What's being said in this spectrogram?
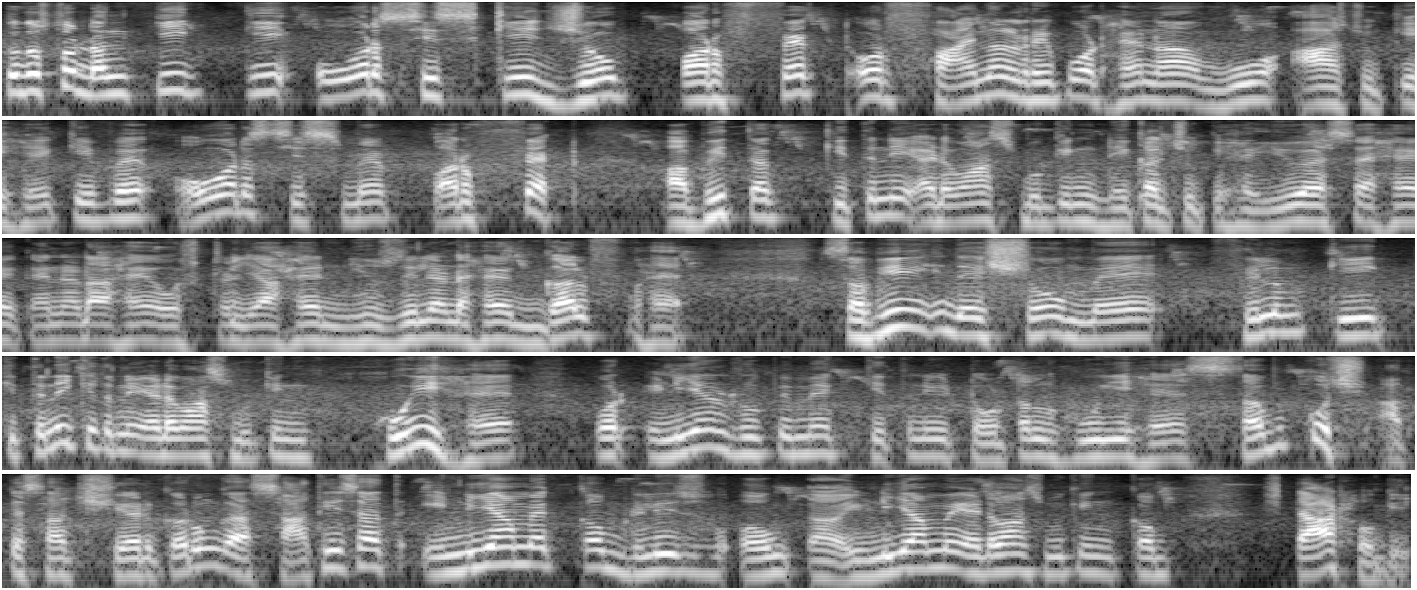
तो दोस्तों, डंकी की ओवरसीज की जो परफेक्ट और फाइनल रिपोर्ट है ना, वो आ चुकी है कि भाई ओवरसीज में परफेक्ट अभी तक कितनी एडवांस बुकिंग निकल चुकी है। यूएसए है कनाडा है ऑस्ट्रेलिया है न्यूजीलैंड है गल्फ है। सभी देशों में फ़िल्म की कितनी कितनी एडवांस बुकिंग हुई है और इंडियन रुपये में कितनी टोटल हुई है, सब कुछ आपके साथ शेयर करूँगा। साथ ही साथ इंडिया में कब रिलीज़ हो इंडिया में एडवांस बुकिंग कब स्टार्ट होगी?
